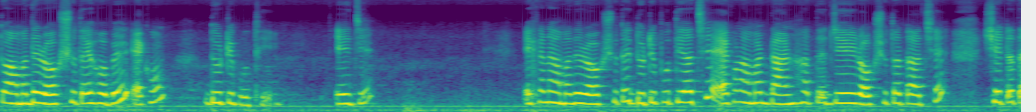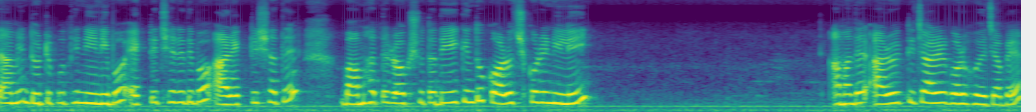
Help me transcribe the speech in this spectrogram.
তো আমাদের রক সুতায় হবে এখন দুটি পুঁথি। এই যে, এখানে আমাদের রক দুটি পুঁথি আছে। এখন আমার ডান হাতে যে রক আছে, সেটাতে আমি দুটি পুঁথি নিয়ে নিব। একটি ছেড়ে দিব আর একটির সাথে বাম হাতের রক সুতা দিয়ে কিন্তু করচ করে নিলেই আমাদের আরও একটি চারের গড় হয়ে যাবে।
